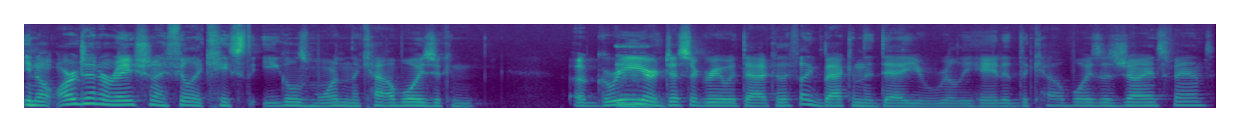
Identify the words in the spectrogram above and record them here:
you know, our generation, I feel like hates the Eagles more than the Cowboys. You can agree Mhm. or disagree with that because I feel like back in the day, you really hated the Cowboys as Giants fans.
